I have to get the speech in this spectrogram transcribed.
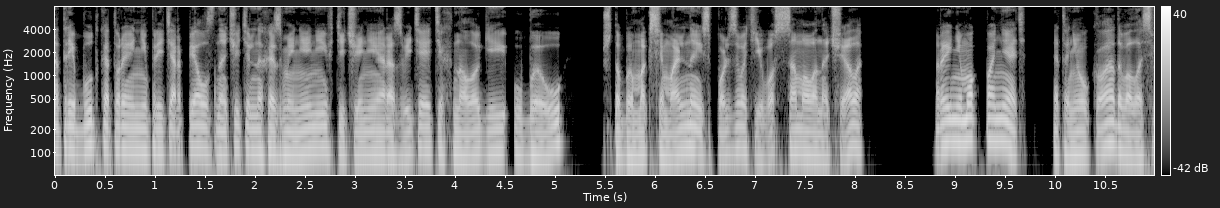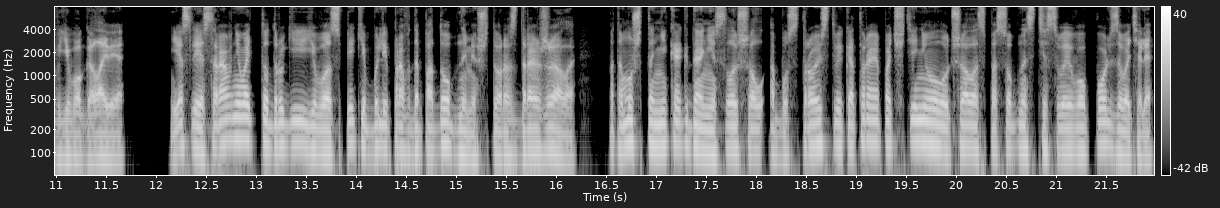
атрибут, который не претерпел значительных изменений в течение развития технологии УБУ, чтобы максимально использовать его с самого начала. Рэй не мог понять, это не укладывалось в его голове. Если сравнивать, то другие его спеки были правдоподобными, что раздражало — потому что никогда не слышал об устройстве, которое почти не улучшало способности своего пользователя,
